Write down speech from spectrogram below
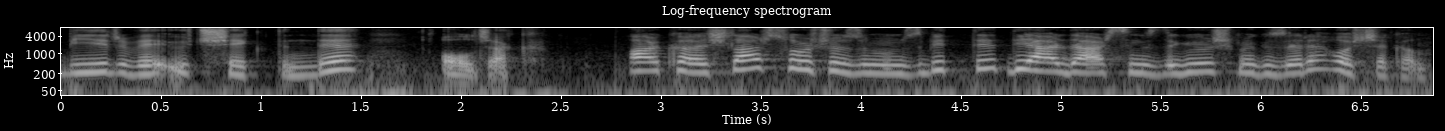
1 ve 3 şeklinde olacak. Arkadaşlar soru çözümümüz bitti. Diğer dersimizde görüşmek üzere. Hoşçakalın.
